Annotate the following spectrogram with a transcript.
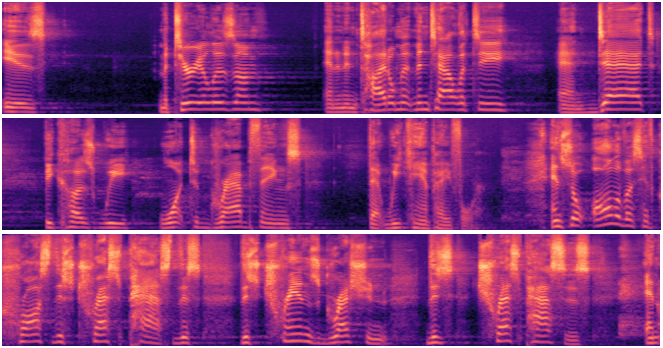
is materialism and an entitlement mentality and debt because we want to grab things that we can't pay for. And so all of us have crossed this trespass, this, this transgression, these trespasses, and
